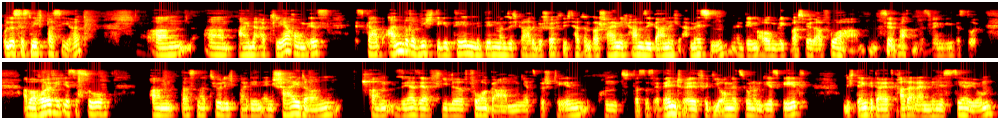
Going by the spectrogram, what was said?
Und es ist nicht passiert. Ähm, ähm, meine Erklärung ist, es gab andere wichtige Themen, mit denen man sich gerade beschäftigt hat und wahrscheinlich haben sie gar nicht ermessen in dem Augenblick, was wir da vorhaben, was wir machen. Deswegen ging das durch. Aber häufig ist es so, ähm, dass natürlich bei den Entscheidern ähm, sehr, sehr viele Vorgaben jetzt bestehen und dass es eventuell für die Organisation, um die es geht, und ich denke da jetzt gerade an ein Ministerium,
